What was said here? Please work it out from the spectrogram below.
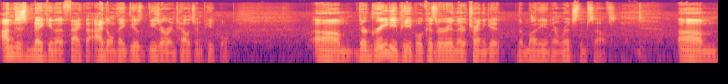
I'm just making the fact that I don't think these these are intelligent people. Um, they're greedy people because they're in there trying to get the money and enrich themselves. Um,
